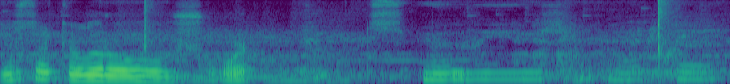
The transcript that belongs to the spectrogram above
Just like a little short movie or something like that.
